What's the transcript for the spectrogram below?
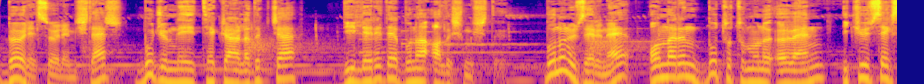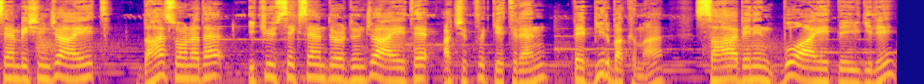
böyle söylemişler. Bu cümleyi tekrarladıkça dilleri de buna alışmıştı. Bunun üzerine onların bu tutumunu öven 285. ayet, daha sonra da 284. ayete açıklık getiren ve bir bakıma sahabenin bu ayetle ilgili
